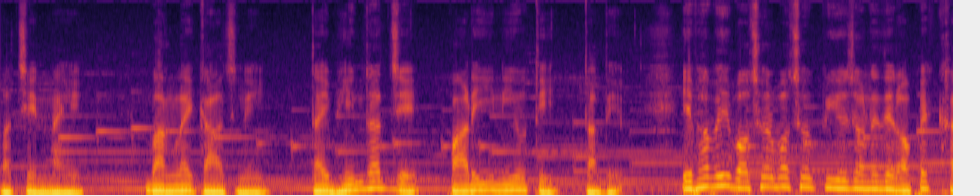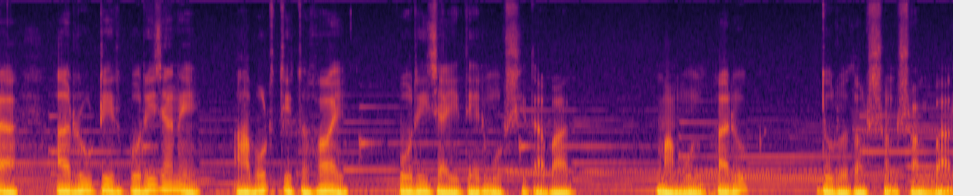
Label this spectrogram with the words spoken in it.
বা চেন্নাইয়ে বাংলায় কাজ নেই, তাই ভিন রাজ্যে পাড়ি, নিয়তি তাদের। এভাবেই বছর বছর প্রিয়জনেদের অপেক্ষা আর রুটির পরিজানে আবর্তিত হয় পরিযায়ীদের মুর্শিদাবাদ। মামুন ফারুক, দূরদর্শন সংবাদ।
